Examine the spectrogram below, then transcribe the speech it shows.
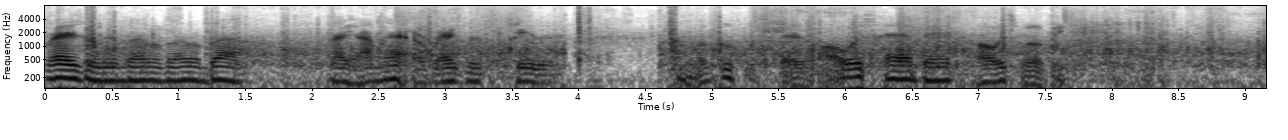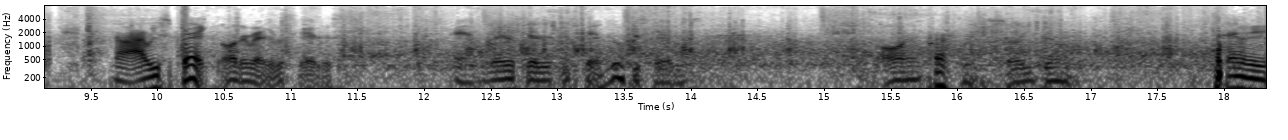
regular blah blah blah blah blah. Like I'm not a regular skater. I'm a goofy skater. Always have been, always will be. Now I respect all the regular skaters. And regular skaters respect goofy skaters. It's all in preference, so you don't same in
